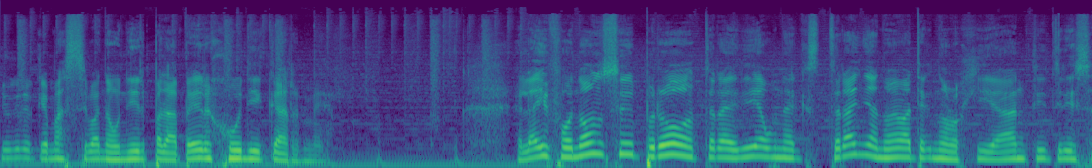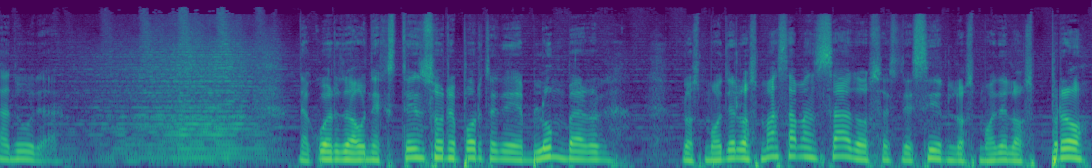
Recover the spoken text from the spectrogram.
Yo creo que más se van a unir para perjudicarme. El iPhone 11 Pro traería una extraña nueva tecnología antitrizadura. De acuerdo a un extenso reporte de Bloomberg, los modelos más avanzados, es decir, los modelos Pro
